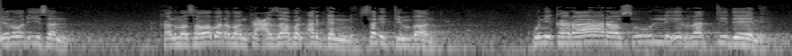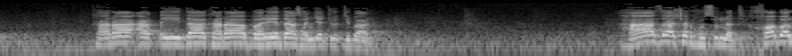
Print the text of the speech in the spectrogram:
yeroo dhiisan kanuma sawaaba dhaban ka cazaaban arganne san ittiin baanu kuni karaa rasuulli irratti deeme karaa aqiidaa karaa bareedaa san jechuu itti baanu هذا شرح السنة خبر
